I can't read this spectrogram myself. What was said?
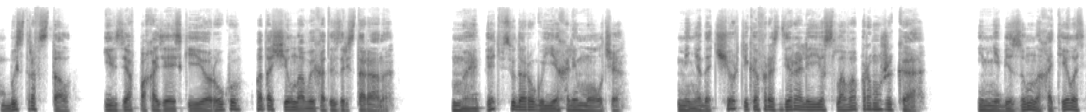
быстро встал и, взяв по-хозяйски ее руку, потащил на выход из ресторана. Мы опять всю дорогу ехали молча. Меня до чертиков раздирали ее слова про мужика и мне безумно хотелось,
